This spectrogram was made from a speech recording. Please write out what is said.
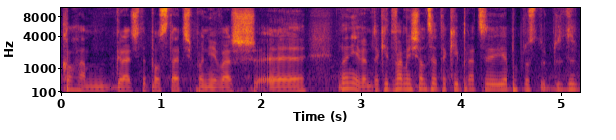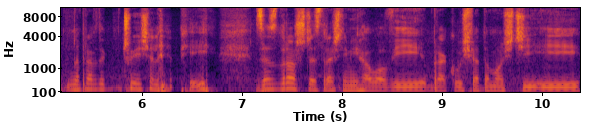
kocham grać tę postać, ponieważ, y, no nie wiem, takie dwa miesiące takiej pracy, ja po prostu naprawdę czuję się lepiej. Zazdroszczę strasznie Michałowi braku świadomości i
